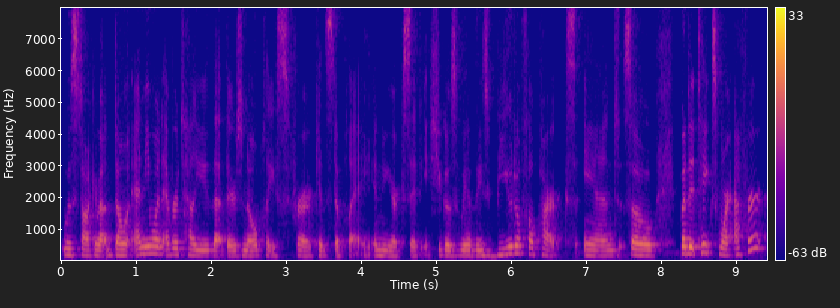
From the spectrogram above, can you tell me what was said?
was talking about don't anyone ever tell you that there's no place for kids to play in New York City. She goes, we have these beautiful parks, and so, but it takes more effort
